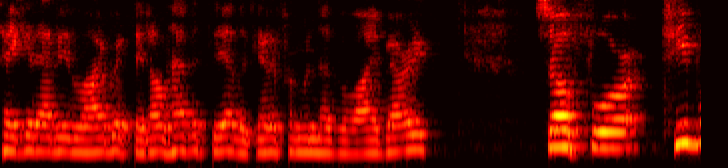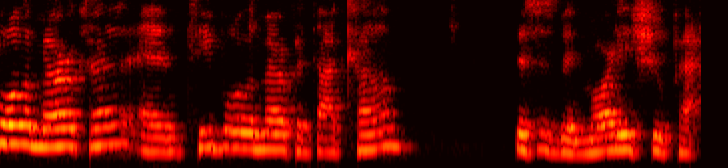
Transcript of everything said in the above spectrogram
take it out of the library. If they don't have it there, they'll get it from another library. So for T-Ball America and tballamerica.com, This has been Marty Schupak.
